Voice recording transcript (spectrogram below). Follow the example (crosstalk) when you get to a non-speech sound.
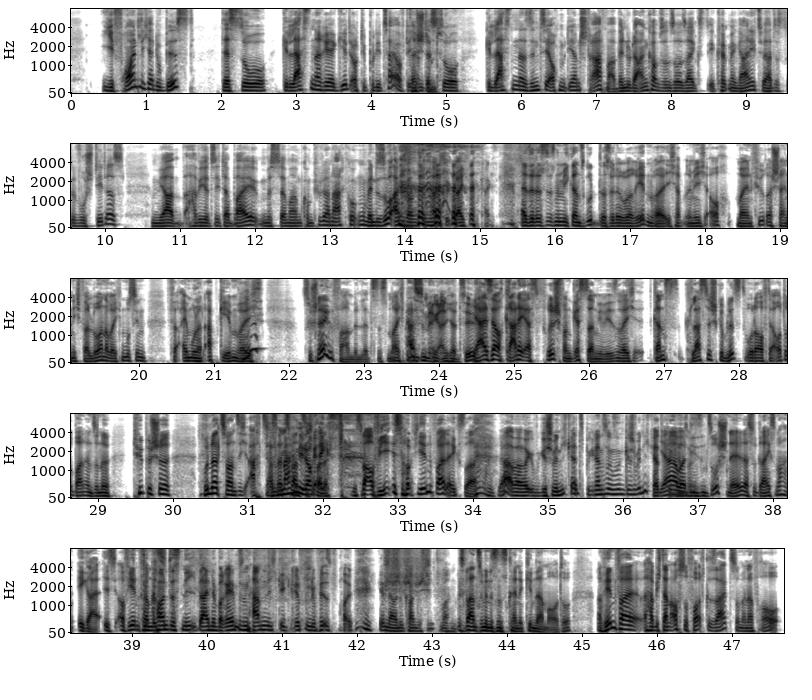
je freundlicher du bist, desto gelassener reagiert auch die Polizei auf dich das und stimmt. desto gelassener sind sie auch mit ihren Strafen. Aber wenn du da ankommst und so sagst, ihr könnt mir gar nichts, wer hattest, wo steht das? Ja, habe ich jetzt nicht dabei, müsst ihr mal im Computer nachgucken. Wenn du so ankommst, dann hast du gleich (laughs) verkackt. Also das ist nämlich ganz gut, dass wir darüber reden, weil ich habe nämlich auch meinen Führerschein nicht verloren, aber ich muss ihn für einen Monat abgeben, weil hm? ich zu schnell gefahren bin letztes Mal. Bin, Hast du mir gar nicht erzählt? Ja, ist ja auch gerade erst frisch von gestern gewesen, weil ich ganz klassisch geblitzt wurde auf der Autobahn in so eine typische 120, 80, das 120 machen die doch extra. Das war auf, ist auf jeden Fall extra. Ja, aber Geschwindigkeitsbegrenzungen sind Geschwindigkeitsbegrenzungen. Ja, aber die sind so schnell, dass du gar nichts machen. Egal, ist auf jeden Fall. Du konntest nicht, deine Bremsen haben nicht gegriffen, du bist voll. Genau, du konntest nichts machen. Es waren zumindest keine Kinder im Auto. Auf jeden Fall habe ich dann auch sofort gesagt zu meiner Frau,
